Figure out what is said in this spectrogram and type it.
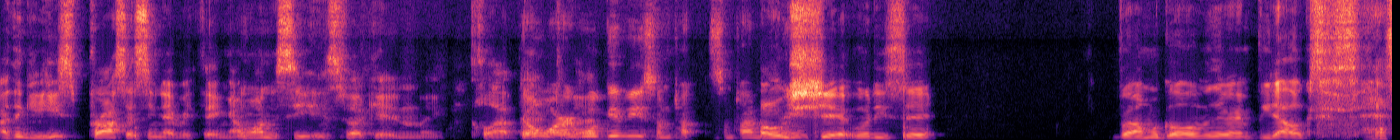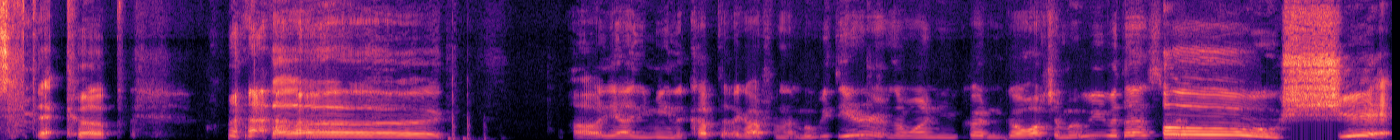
I think he's processing everything. I want to see his fucking like clap. Don't worry, we'll give you some, ti some time to Oh think. shit! What do you say? Bro, I'm gonna go over there and beat Alex's ass with that cup. Fuck. Oh yeah, you mean the cup that I got from the movie theater, or the one you couldn't go watch a movie with us? with? Oh shit!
